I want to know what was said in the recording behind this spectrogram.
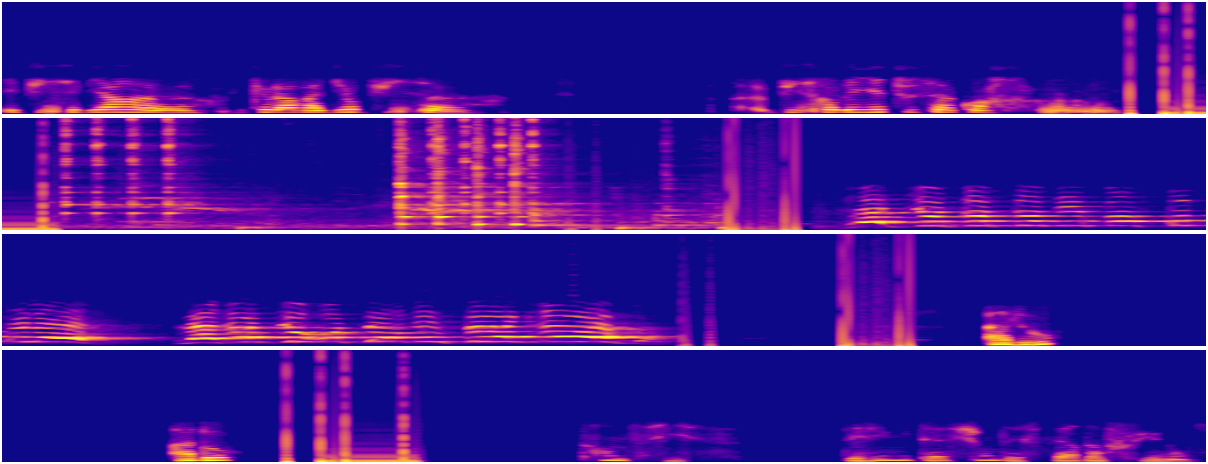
et puis c'est bien euh, que la radio puisse euh, puisse relayer tout ça quoi. Radio d'autodéfense populaire, la radio au service de la grève. Allô? Allô? 36. Délimitation des sphères d'influence.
